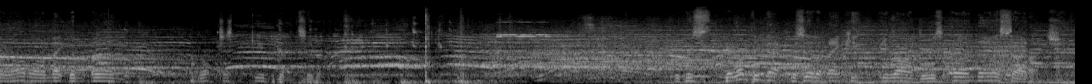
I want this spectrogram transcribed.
Iran want to make them earn them, not just give them to them. Because the one thing that Brazil are making Iran do is earn their side.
